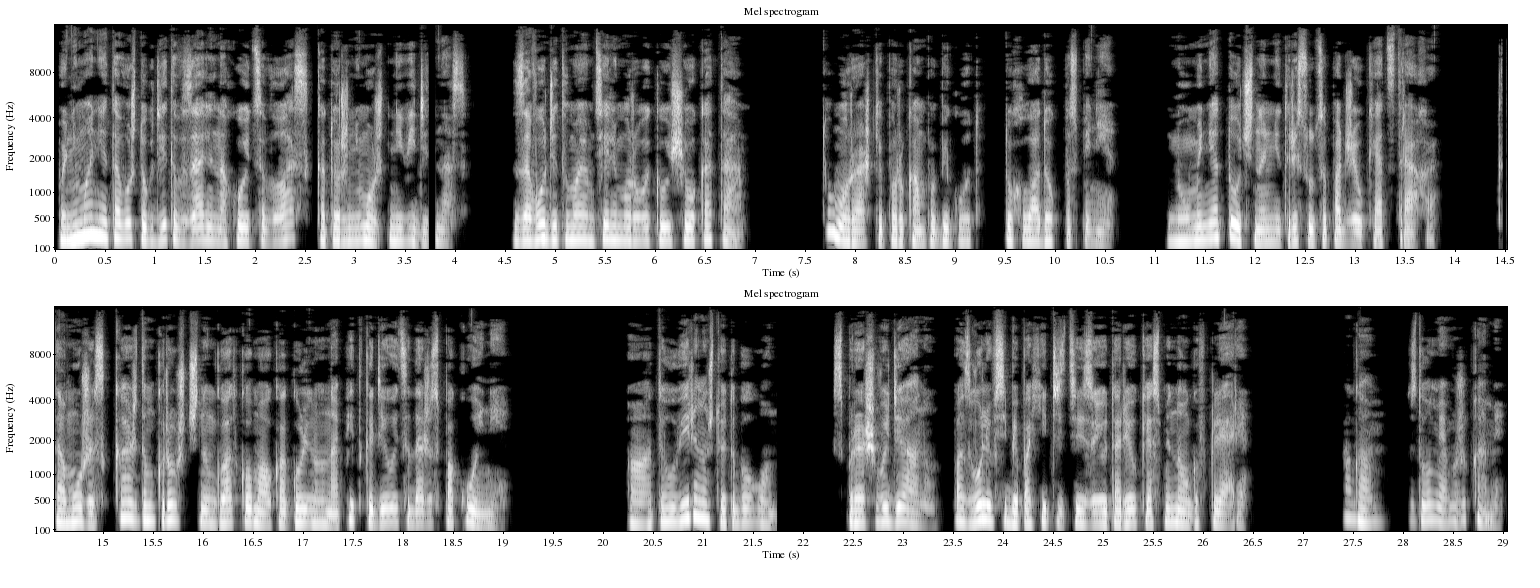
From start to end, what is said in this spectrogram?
Понимание того, что где-то в зале находится Влас, который не может не видеть нас, заводит в моем теле мурлыкающего кота. То мурашки по рукам побегут, то холодок по спине. Но у меня точно не трясутся поджилки от страха. К тому же с каждым крошечным глотком алкогольного напитка делается даже спокойнее. А ты уверена, что это был он? Спрашиваю Диану, позволив себе похитить из ее тарелки осьминога в кляре. Ага, с двумя мужиками.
